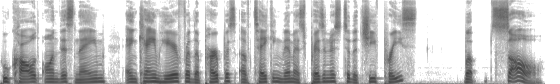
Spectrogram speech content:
who called on this name and came here for the purpose of taking them as prisoners to the chief priests? But Saul,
